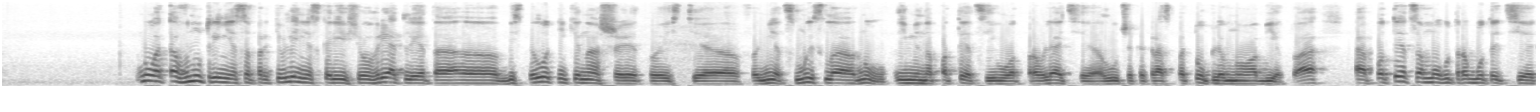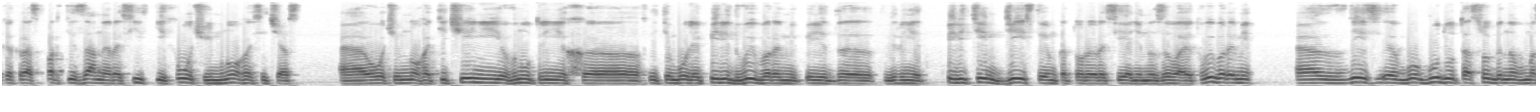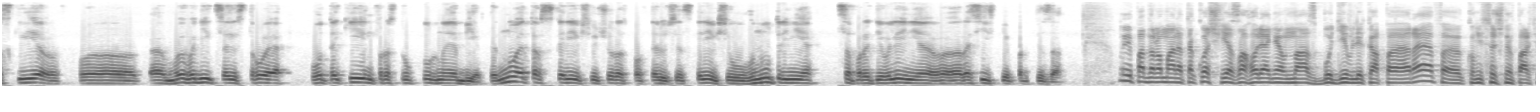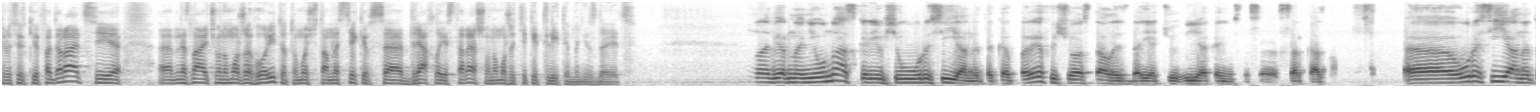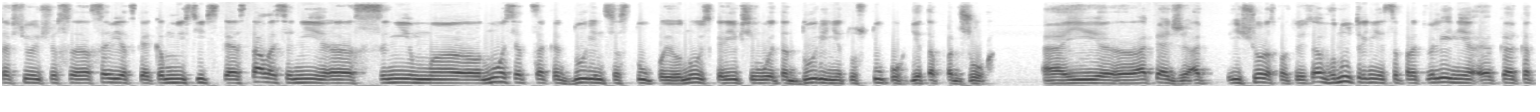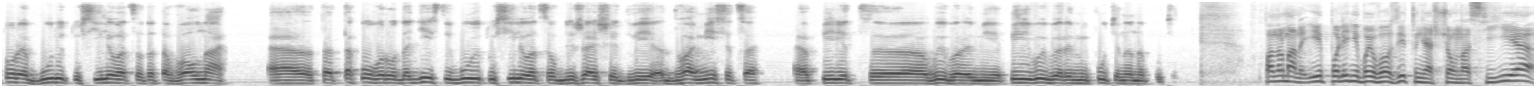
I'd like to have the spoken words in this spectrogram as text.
Ну, это внутреннее сопротивление, скорее всего, вряд ли это э, беспилотники наши, то есть э, нет смысла, ну, именно по ТЭЦ его отправлять э, лучше как раз по топливному объекту. А, а по ТЭЦам могут работать э, как раз партизаны российские, их очень много сейчас, э, очень много течений внутренних, э, и тем более перед выборами, перед, э, вернее, перед тем действием, которое россияне называют выборами – здесь э, будут, особенно в Москве, э, выводиться из строя вот такие инфраструктурные объекты. Но это, скорее всего, еще раз повторюсь, это, скорее всего, внутреннее сопротивление російських партизан. Ну і пане Романе, також є загоряння в нас будівлі КПРФ Комуністичної партії Російської Федерації. Не знаю, чи воно може горіти, тому що там настільки все дряхле і старе, що воно може тільки тліти, мені здається. Наверное, не у нас, скорее всего, у россиян это КПРФ еще осталось, да, я, я конечно, с, сарказмом. Э, у россиян это все еще советское, коммунистическое осталось, они э, с ним э, носятся, как дурень со ступою, ну и, скорее всего, этот дурень эту ступу где-то поджег. И, опять же, еще раз повторюсь, внутреннее сопротивление, которое будет усиливаться, вот эта волна Э, такого рода действий будет усиливаться в ближайшие две, два месяца э, перед э, выборами, перевыборами Путина на Путина. Пане Романе, і по лінії бойового зіткнення, що в нас є, е,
